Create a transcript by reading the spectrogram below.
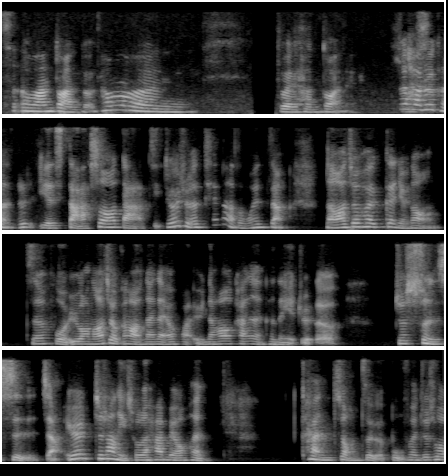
是蛮短的，他们对很短诶、所以他就可能就也是打受到打击，就会觉得天哪怎么会这样，然后就会更有那种征服的欲望，然后就刚好奈奈又怀孕，然后他人可能也觉得就顺势这样，因为就像你说的，他没有很看重这个部分，就说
